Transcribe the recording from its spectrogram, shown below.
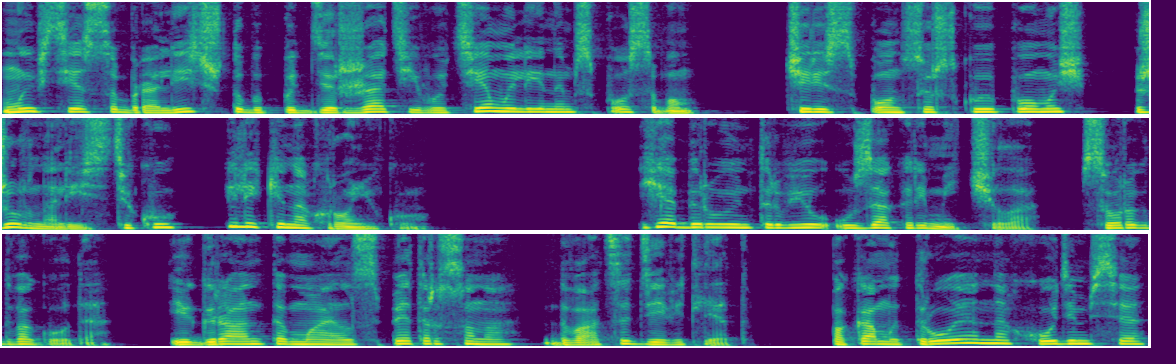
Мы все собрались, чтобы поддержать его тем или иным способом, через спонсорскую помощь, журналистику или кинохронику. Я беру интервью у Закари Митчелла, 42 года, и Гранта Майлз Петерсона, 29 лет. Пока мы трое находимся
